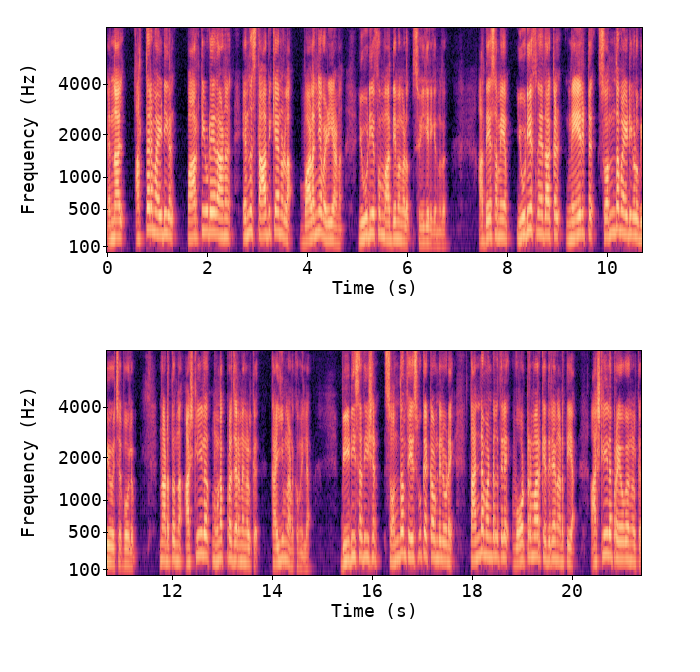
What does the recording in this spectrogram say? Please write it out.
എന്നാൽ അത്തരം ഐഡികൾ പാർട്ടിയുടേതാണ് എന്ന് സ്ഥാപിക്കാനുള്ള വളഞ്ഞ വഴിയാണ് യു ഡി എഫും മാധ്യമങ്ങളും സ്വീകരിക്കുന്നത്. അതേസമയം യു ഡി എഫ് നേതാക്കൾ നേരിട്ട് സ്വന്തം ഐഡികൾ ഉപയോഗിച്ച് പോലും നടത്തുന്ന അശ്ലീല നുണപ്രചരണങ്ങൾക്ക് കയ്യും കണക്കുമില്ല. വി ഡി സതീശൻ സ്വന്തം ഫേസ്ബുക്ക് അക്കൗണ്ടിലൂടെ തന്റെ മണ്ഡലത്തിലെ വോട്ടർമാർക്കെതിരെ നടത്തിയ അശ്ലീല പ്രയോഗങ്ങൾക്ക്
